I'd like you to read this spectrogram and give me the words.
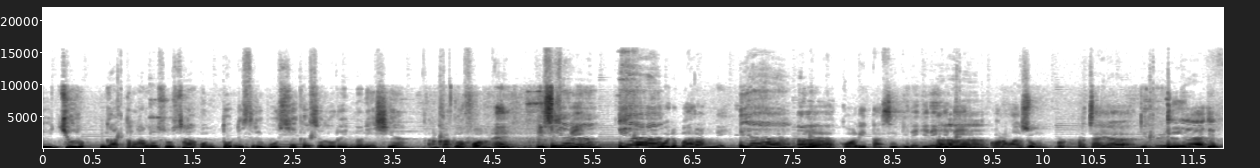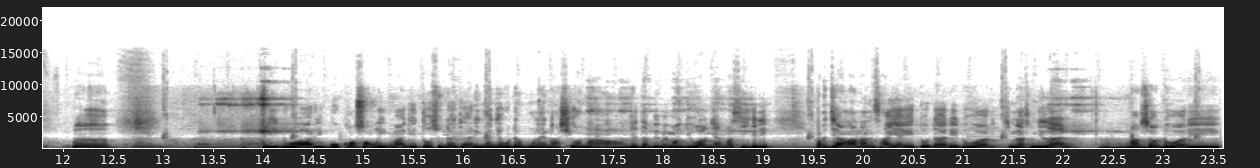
jujur nggak terlalu susah untuk distribusi ke seluruh Indonesia. Angkat telepon, eh, this is Iya, me. iya. Gue ada barang nih. Iya, uh-uh. Iya, kualitasnya gini gini gini. Orang langsung per- percaya gitu ya. Iya, jadi eh, di 2005 gitu sudah jaringannya udah mulai nasional. Jadi tapi memang jualnya masih jadi perjalanan saya itu dari 299 masuk 2000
